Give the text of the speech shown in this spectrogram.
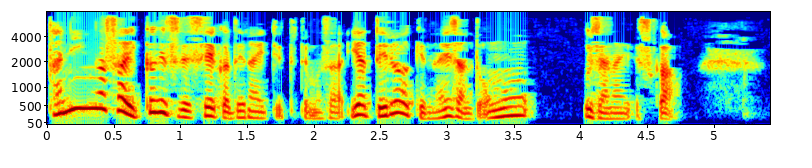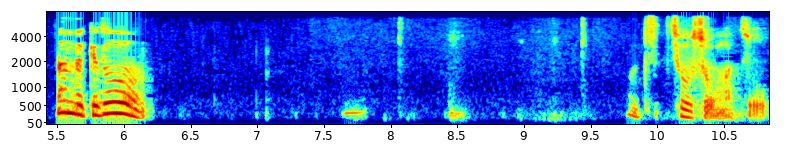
他人がさ、1ヶ月で成果出ないって言っててもさ、いや、出るわけないじゃんって思うじゃないですか。なんだけど、少々待つを。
